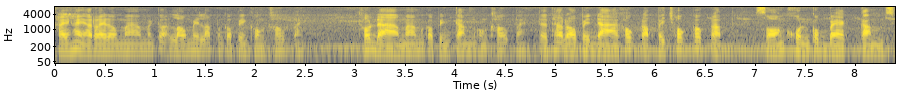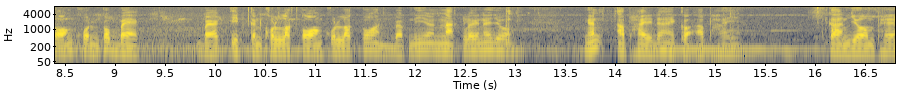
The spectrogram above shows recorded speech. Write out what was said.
ใครให้อะไรเรามามันก็เราไม่รับมันก็เป็นของเขาไป เขาด่ามามันก็เป็นกรรมของเขาไป แต่ถ้าเราไปด่าเขากลับไปชกเขากลับสองคนก็แบกกรรมสองคนก็แบกแบกอิฐกันคนละกองคนละก้อน แบบนี้หนักเลยนะโยม งั้นอภัยได้ก็อภัย การยอมแพ้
